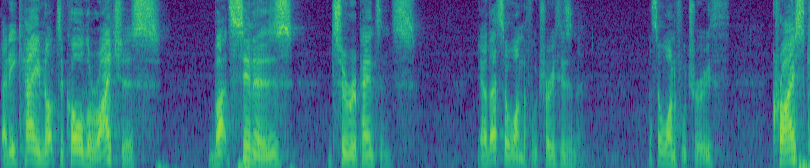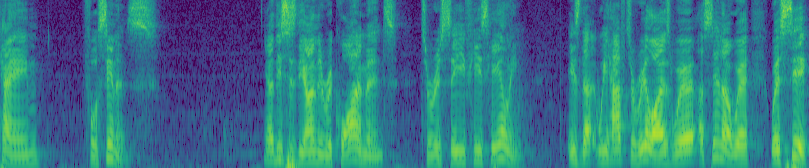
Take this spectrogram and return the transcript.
that he came not to call the righteous, but sinners to repentance. Know, that's a wonderful truth, isn't it? That's a wonderful truth. Christ came for sinners. You know, this is the only requirement to receive his healing, is that we have to realize we're a sinner, we're, we're sick.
